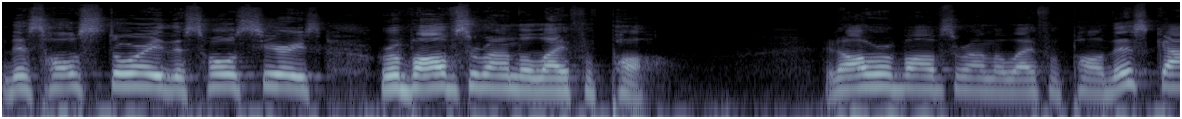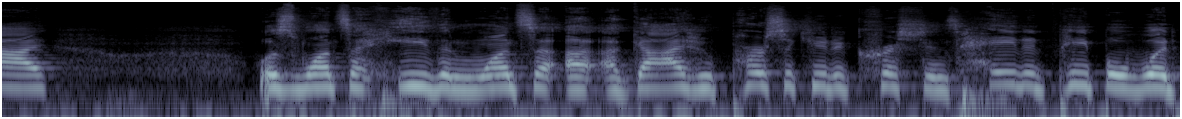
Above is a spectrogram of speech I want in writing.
this whole story, this whole series revolves around the life of Paul. It all revolves around the life of Paul. This guy was once a heathen, once a, a, guy who persecuted Christians, hated people, would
